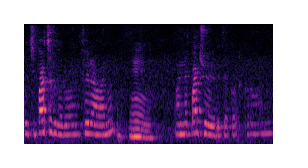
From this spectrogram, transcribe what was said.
પછી પાછળ કરવાનું ફેરવવાનું. હમ. અને પાછું એવી રીતે કટ કરવાનું.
